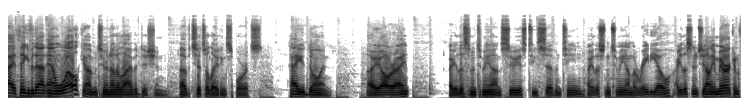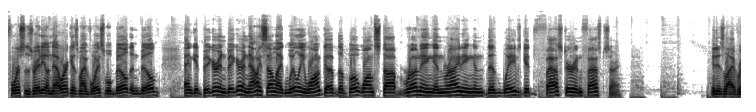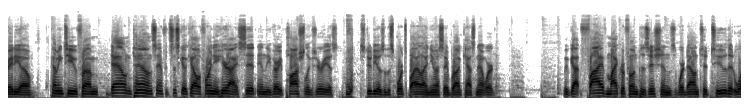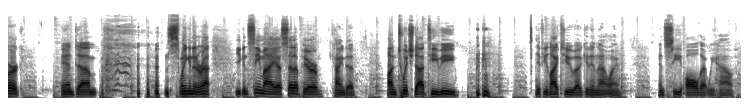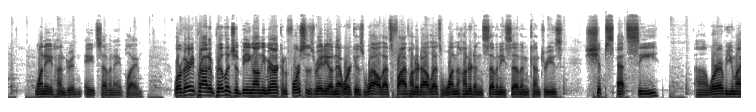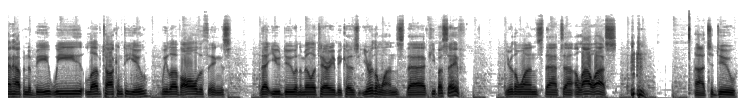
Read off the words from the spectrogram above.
Right, thank you for that, and welcome to another live edition of Titillating Sports. How you doing? Are you all right? Are you listening to me on Sirius 217? Are you listening to me on the radio? Are you listening to me on the American Forces Radio Network as my voice will build and build and get bigger and bigger? And now I sound like Willy Wonka. The boat won't stop running and riding, and the waves get faster and faster. Sorry. It is live radio coming to you from downtown San Francisco, California. Here I sit in the very posh, luxurious studios of the Sports Byline USA Broadcast Network. We've got five microphone positions. We're down to two that work, and um, swinging it around. You can see my uh, setup here, kind of, on Twitch.tv. if you'd like to uh, get in that way and see all that we have. 1 800 878 Play. We're very proud and privileged of being on the American Forces Radio Network as well. That's 500 outlets, 177 countries, ships at sea, uh, wherever you might happen to be. We love talking to you. We love all the things that you do in the military because you're the ones that keep us safe. You're the ones that uh, allow us uh, to do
